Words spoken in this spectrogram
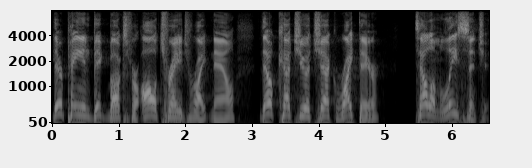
They're paying big bucks for all trades right now. They'll cut you a check right there. Tell them Lee sent you.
